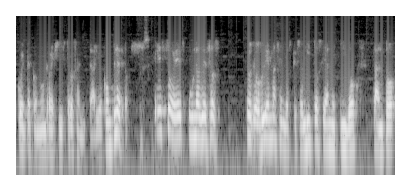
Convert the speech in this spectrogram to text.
cuenta con un registro sanitario completo? Pues esto es uno de esos problemas en los que solito se ha metido tanto,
